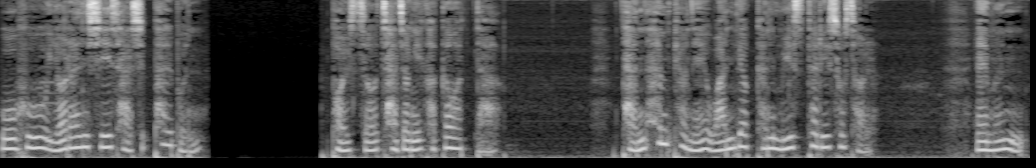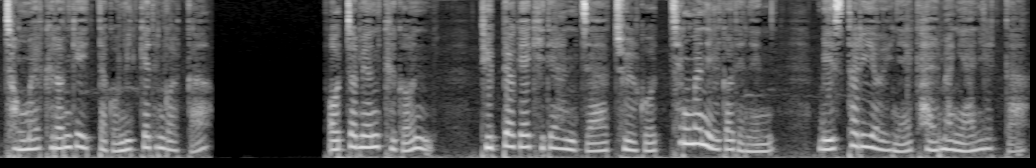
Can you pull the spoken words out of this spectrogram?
오후 11시 48분. 벌써 자정이 가까웠다. 단 한 편의 완벽한 미스터리 소설. M은 정말 그런 게 있다고 믿게 된 걸까? 어쩌면 그건 뒷벽에 기대앉아 줄곧 책만 읽어대는 미스터리 여인의 갈망이 아닐까.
